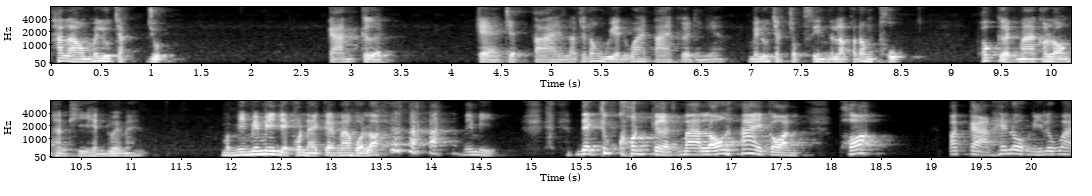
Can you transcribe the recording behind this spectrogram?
ถ้าเราไม่รู้จักหยุด การเกิดแก่เจ็บตาย เราจะต้องเวียนว่ายตายเกิดอย่างเงี้ย ไม่รู้จักจบสิ้นแล้วเราก็ต้องทุกข์พอเกิดมาก็ร้องทันทีเห็นด้วยไหมมันไม่ไม่มีเด็กคนไหนเกิดมาหัวเราะไม่มี เด็กทุกคนเกิดมาร้องไห้ก่อน เพราะประกาศให้โลกนี้รู้ว่า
